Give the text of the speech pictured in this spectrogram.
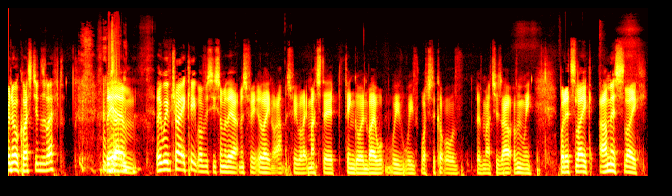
are no questions left. They, um, like we've tried to keep obviously some of the atmosphere, like atmosphere, but like match day thing going by. We've we've watched a couple of, of matches out, haven't we? But it's like I miss like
